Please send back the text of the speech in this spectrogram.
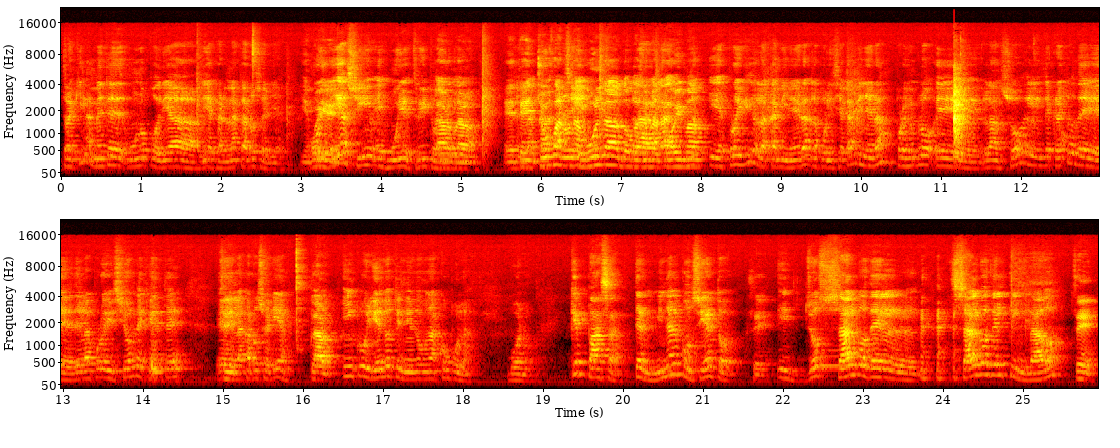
tranquilamente uno podría viajar en la carrocería. Hoy día sí es muy estricto. Claro, claro. Eh, te enchufan una sí. multa, tocas La- una coima. Y es prohibido, la caminera, la policía caminera, por ejemplo, eh, lanzó el decreto de, de la prohibición de gente eh, Sí. en la carrocería, Claro. incluyendo teniendo una cúpula. Bueno, ¿qué pasa? Termina el concierto Sí. y yo salgo del, salgo del tinglado Sí.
